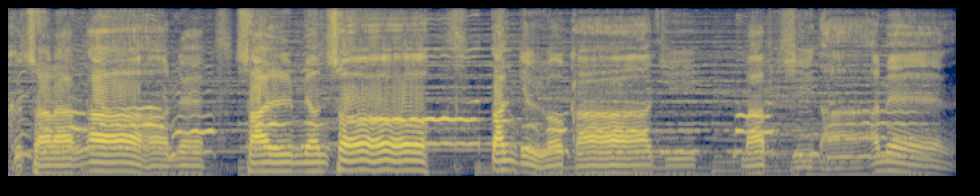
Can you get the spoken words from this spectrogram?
그 사랑 안에 살면서 딴 길로 가지 맙시다. 아멘.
